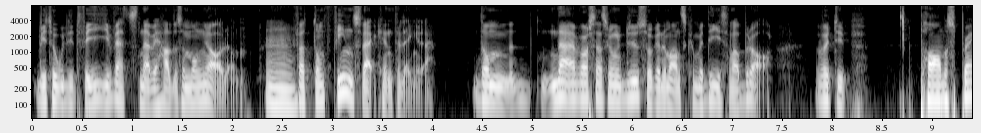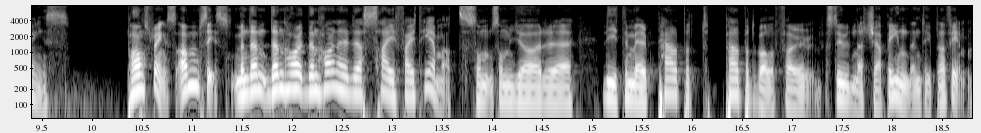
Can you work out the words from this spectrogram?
vi tog lite för givet när vi hade så många av dem. Mm. För att de finns verkligen inte längre. De, när var senaste gången du såg en romantisk komedi som var bra? Det var ju typ Palm Springs. Palm Springs, ja men precis. Men den, den, har, den har det här lilla sci-fi temat som, som gör eh, lite mer palpat, palpable för studierna att köpa in den typen av film.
